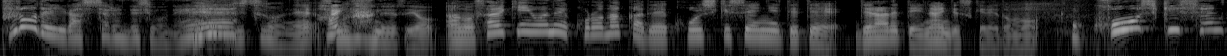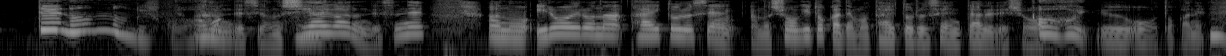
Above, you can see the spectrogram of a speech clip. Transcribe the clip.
プロでいらっしゃるんですよね、ね、実はね、はい、そうなんですよ。あの最近はねコロナ禍で公式戦に出て出られていないんですけれども。公式戦って何なんですか？あるんですよ。あの試合があるんですね、うん、あのいろいろなタイトル戦あの将棋とかでもタイトル戦ってあるでしょう、はい、竜王とかね、うん、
